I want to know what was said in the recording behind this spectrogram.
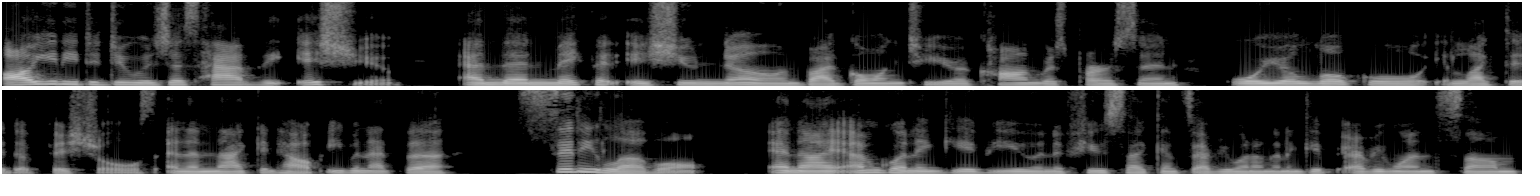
All you need to do is just have the issue. and then make that issue known by going to your congressperson or your local elected officials. And then that can help even at the city level. And I am going to give you in a few seconds, everyone, I'm going to give everyone some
